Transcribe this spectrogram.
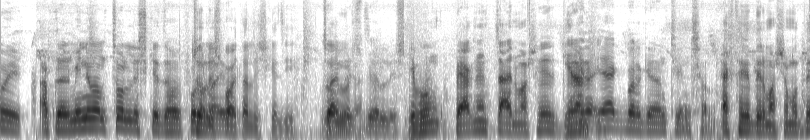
ওয়েট আপনার মিনিমাম চল্লিশ কেজি হবে চল্লিশ পঁয়তাল্লিশ কেজি। বিয়াল্লিশ। এবং প্রেগনেন্ট চার মাসের গ্যারান্টি একবার গ্যারান্টি ইনশাল্লাহ। এক থেকে দেড় মাসের মধ্যে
